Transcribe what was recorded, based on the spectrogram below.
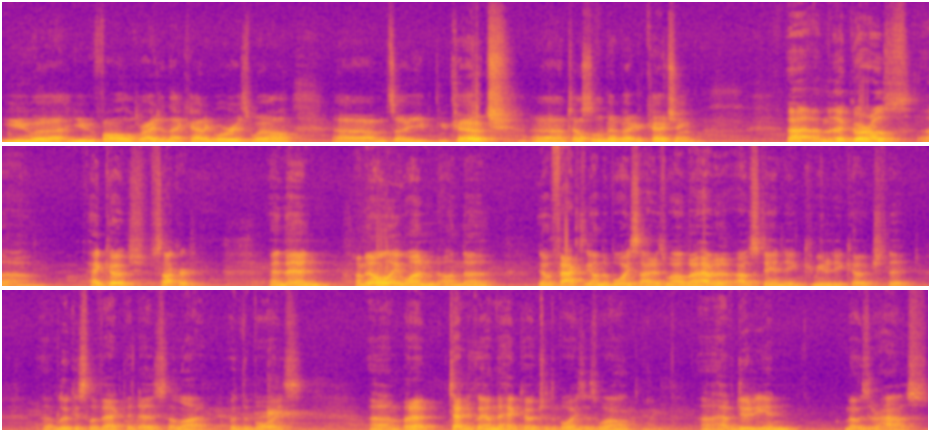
You uh, you fall right in that category as well. Um, so you, you coach. Uh, tell us a little bit about your coaching. Uh, I'm the girls' um, head coach, soccer, and then I'm the only one on the you know faculty on the boys' side as well. But I have an outstanding community coach that uh, Lucas Levesque that does a lot with the boys. Um, but technically, I'm the head coach of the boys as well. Uh, have duty in Moser House.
